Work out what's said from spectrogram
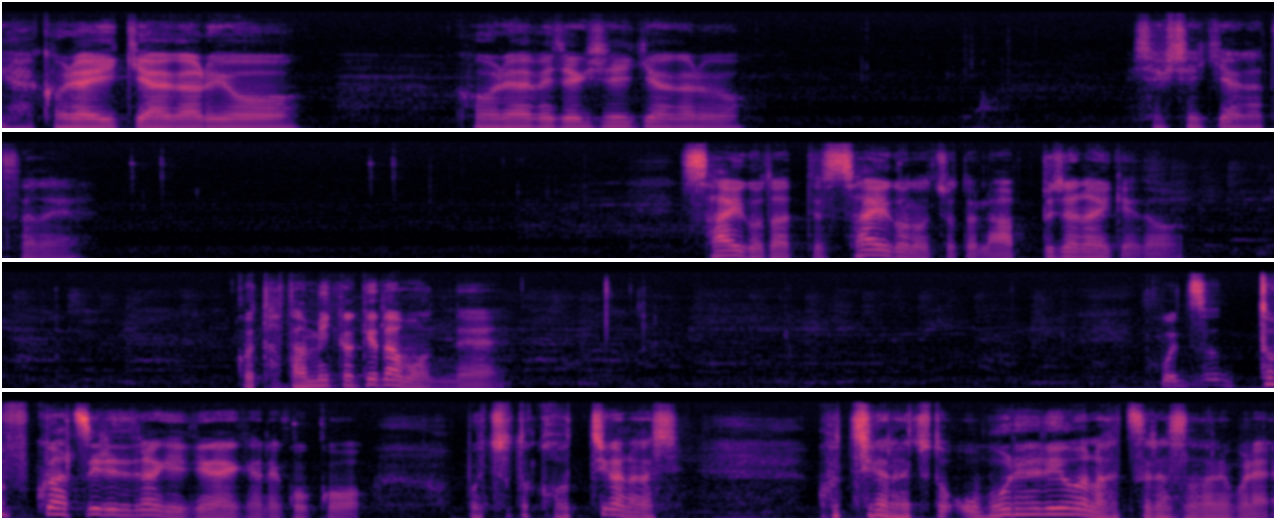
いやこれは息上がるよ。これはめちゃくちゃ息上がるよ。ちゃくちゃ息上がってたね。最後だって最後のちょっとラップじゃないけどこれ畳みかけだもんね。これずっと腹圧入れてなきゃいけないからねここ。もうちょっとこっちがなんかしこっちがなんかちょっと溺れるような辛さだねこれ。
